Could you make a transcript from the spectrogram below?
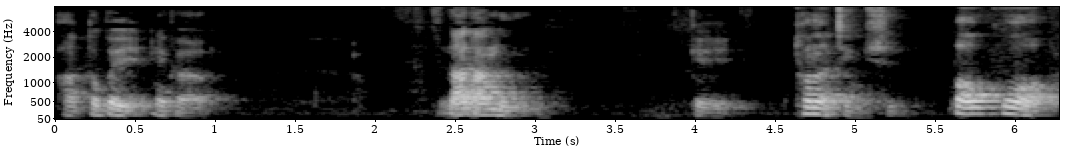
啊都被那个拉达姆给吞了进去，包括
